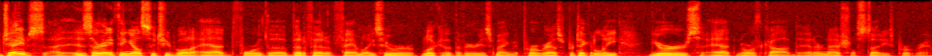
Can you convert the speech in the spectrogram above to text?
James, uh, is there anything else that you'd want to add for the benefit of families who are looking at the various magnet programs, particularly yours at North Cobb, the International Studies Program?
